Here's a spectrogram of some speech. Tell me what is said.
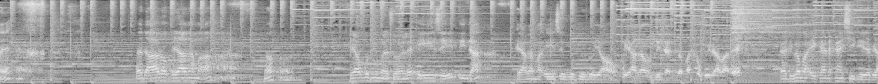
မယ်အဲဒါကတော့ဘုရားကမှာနော်ဘုရားဝတ်ပြုမယ်ဆိုရင်လည်းအေးအေးစေးတည်တံ့ ဘုရားကမှာအေးအေးစေးဝတ်ပြုလို့ရအောင်ဘုရားကောင်တည်တံ့ဒီဘက်မှာထုတ်ပေးထားပါတယ်အဲဒီဘက်မှာအိတ်ခမ်းတစ်ခန်းရှိသေးတယ်ဗျ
